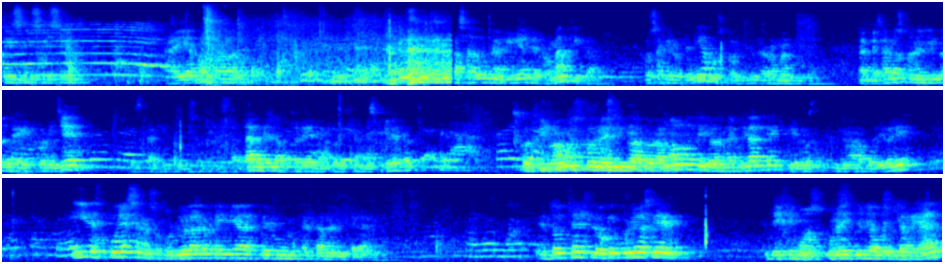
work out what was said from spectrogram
Sí, sí, sí, sí. Ahí ha pasado... una línea de romántica, cosa que no teníamos colección de romántica. La empezamos con el libro de Corillet, que está aquí con nosotros esta tarde, la autora de mi colección de secretos. Continuamos con el libro Adora Mauro de Yolanda Quirarte, que no ha podido venir. Y después se nos ocurrió la loca idea de hacer un certamen literario. Entonces, lo que ocurrió es que dijimos, una editorial de Villarreal,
